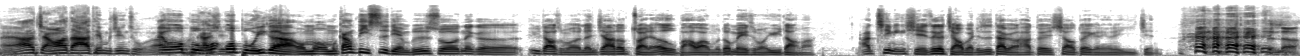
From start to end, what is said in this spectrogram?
哎，呀讲话大家听不清楚。哎、我补我我补一个啊，我们我们刚第四点不是说那个遇到什么人家都拽了二五八万，我们都没什么遇到吗？啊，庆龄写这个脚本就是代表他对校队可能有点意见。真的。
